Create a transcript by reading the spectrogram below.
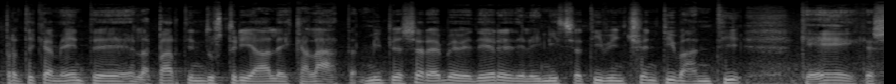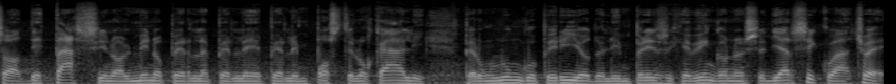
praticamente la parte industriale è calata. Mi piacerebbe vedere delle iniziative incentivanti che, che so, detassino almeno per, le, per, le, per le imposte locali per un lungo periodo le imprese che vengono a insediarsi qua, cioè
